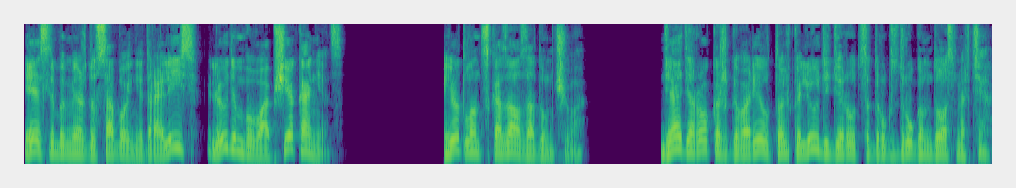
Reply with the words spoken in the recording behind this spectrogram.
Если бы между собой не дрались, людям бы вообще конец. Ютланд сказал задумчиво. Дядя Рокош говорил, только люди дерутся друг с другом до смерти,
